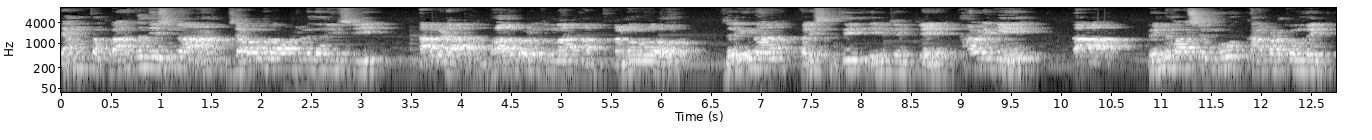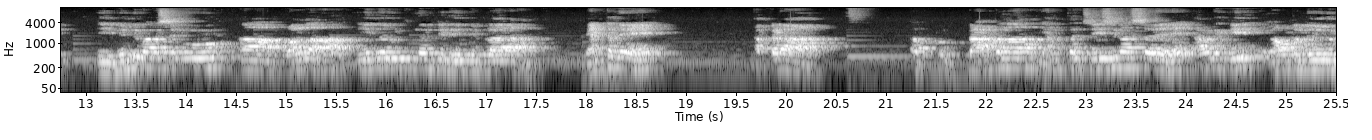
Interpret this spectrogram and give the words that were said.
ఎంత ప్రార్థన చేసినా జవాబు రావట్లేదు అనేసి ఆవిడ బాధపడుతున్న ఆ క్రమంలో జరిగిన పరిస్థితి ఏమిటంటే ఆవిడకి ఆ వెండి వర్షము కనపడుతుంది. ఈ వెండి వర్షము ఆ వల్ల ఏం జరుగుతుందంటే దేని మిట్లారా వెంటనే అక్కడ ప్రార్థన ఎంత చేసినా సరే ఆవిడకి రావటం లేదు.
